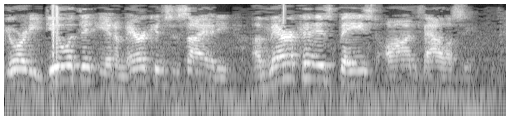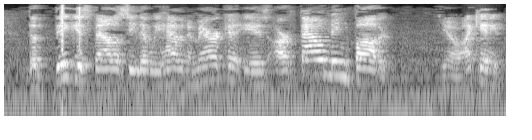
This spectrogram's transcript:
you already deal with it in American society. America is based on fallacy. The biggest fallacy that we have in America is our founding father. You know, I can't even.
